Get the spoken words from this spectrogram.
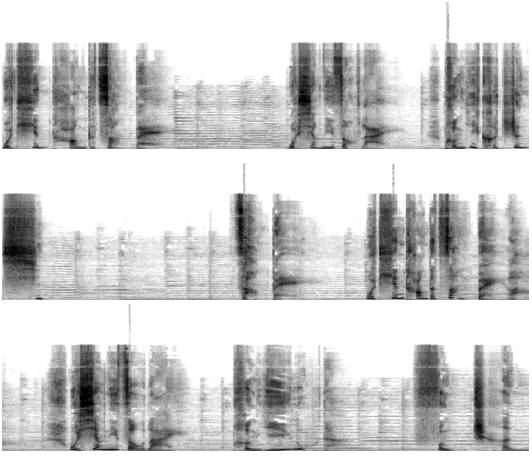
我天堂的藏北，我向你走来，捧一颗真心。藏北，我天堂的藏北啊，我向你走来，捧一路的风尘。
